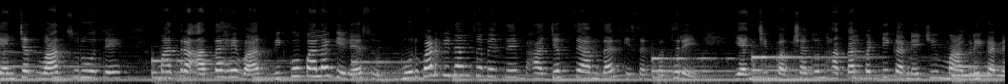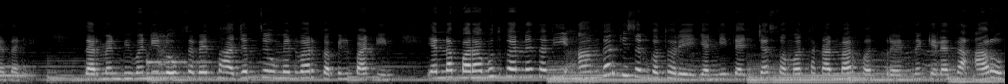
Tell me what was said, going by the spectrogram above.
यांच्यात वाद सुरू होते. मात्र आता हे वाद विकोपाला गेले असून मुरबाड विधानसभेचे भाजपचे आमदार किसन कथोरे यांची पक्षातून हकालपट्टी करण्याची मागणी करण्यात आली. दरम्यान भिवंडी लोकसभेत भाजपचे उमेदवार कपिल पाटील यांना पराभूत करण्यासाठी आमदार किसन कथोरे यांनी त्यांच्या समर्थकांमार्फत प्रयत्न केल्याचा आरोप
